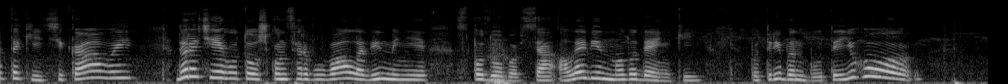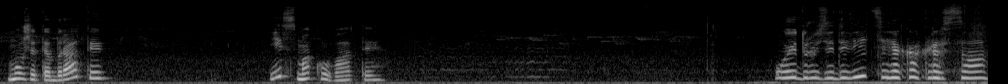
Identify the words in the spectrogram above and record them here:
Ось такий цікавий. До речі, я його теж консервувала, він мені сподобався, але він молоденький, потрібен бути. Його можете брати і смакувати. Ой, друзі, дивіться, яка краса.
